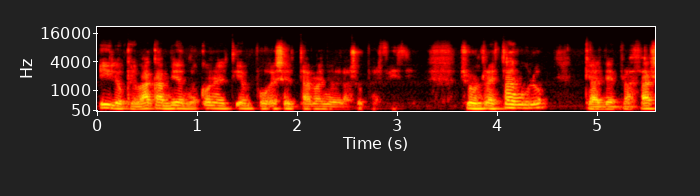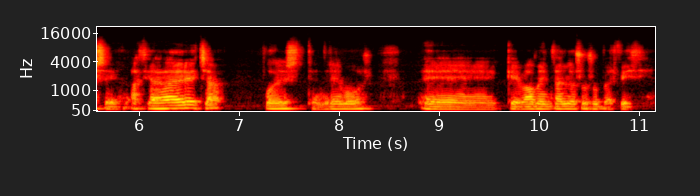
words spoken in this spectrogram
y lo que va cambiando con el tiempo es el tamaño de la superficie. Es un rectángulo que al desplazarse hacia la derecha, pues tendremos eh, que va aumentando su superficie.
